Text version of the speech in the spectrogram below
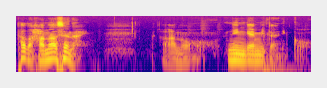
ただ話せないあの人間みたいにこう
